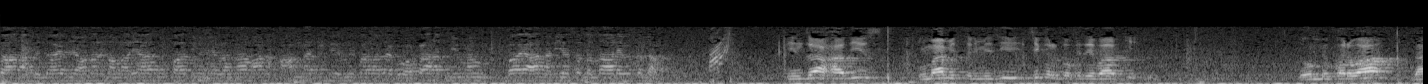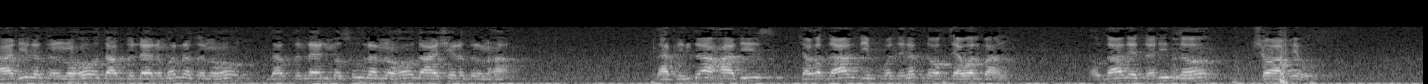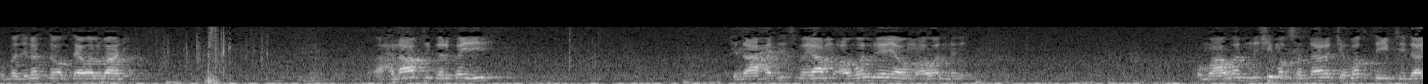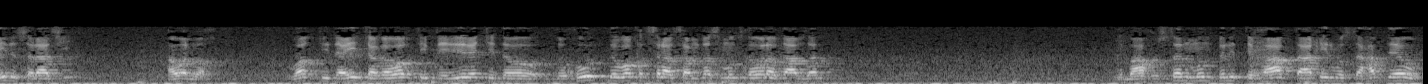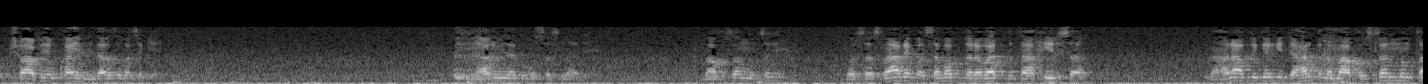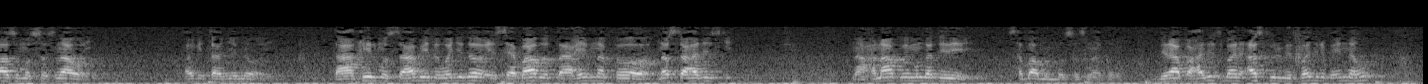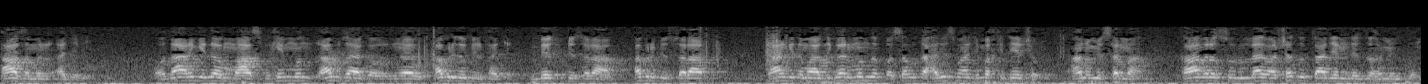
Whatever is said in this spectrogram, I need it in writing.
يونس عن عبد الله بن عمر بن مريم بن فاطمه بن غنام عن محمد بن فرادك وكانت ممن بايع النبي صلى الله عليه وسلم. انزا حدیث امام ترمیزی ذکر کو خدے باب کی۔ دو میں فروا دا علی رضن ہو دا عبداللہ عمر رضن ہو دا عبداللہ مسعود رن ہو دا عاشر رضنہا دا پنزا حدیث چغدار دی فضلت دو وقت اول بان اور دا دے دلیل دو شوافے ہو۔ فضلت وقت اول بانی۔ احلاف ذکر کئی دا حدیث میں یا اول یا اول نہیں معاون نشی مقصد دار چ وقت ابتدائی د سلاسی اول وقت۔ وقت ابتدائی تگ وقت ابتدائی چ دو دخول دو وقت سرا سمدس منز کول او دافزل ماخستن من بل اتفاق، تاخیر مستحب دے شافی قائم لدار سے بسکے ناغمی دا مستثنا دے۔ ماخستن منصرے مستثنا دے؟ پر سبب دروت تاخیر سا۔ نہ فکر کی جہر کا نما خستن ممتاز مستثنا ہوئی۔ باقی تاجر نہ ہوئی۔ تاخیر مستحب وجد استحباب و تاخیر نہ تو حدیث کی۔ نہ ہنا کوئی منگا تیری سبا مستثنا کرو۔ بنا پہ حدیث بان اسپر بھی فجر پہ نہ ہو آزم الجمی اور دار کی دو ماس من ابر دو بل فجر بسراب ابر بسراب دار کی دماغ مند پسند حدیث مان جمع کی دیر شو آنو میں سرما قال رسول اللہ وشد تاجن للذهم منكم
